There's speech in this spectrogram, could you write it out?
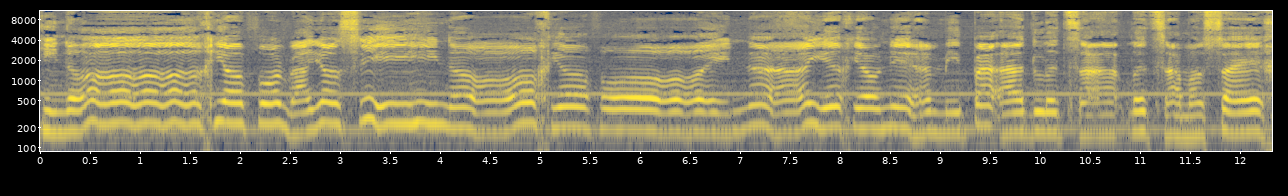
Hinoch yafor vayosi hinoch yafor na yichyonim mipad letzamasech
